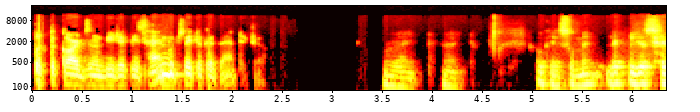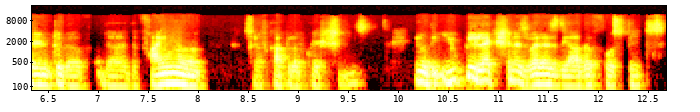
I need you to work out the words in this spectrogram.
put the cards in the BJP's hand, which they took advantage of. Right, right. Okay, so let me just head into the, the, the final sort of couple of questions. You know, the UP election as well as the other four states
